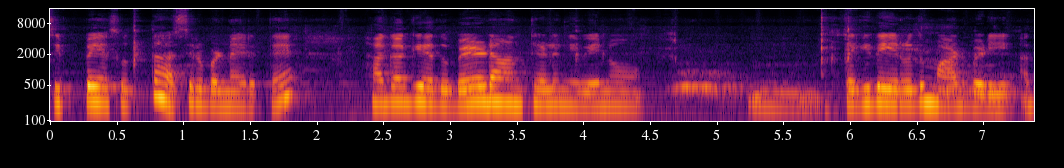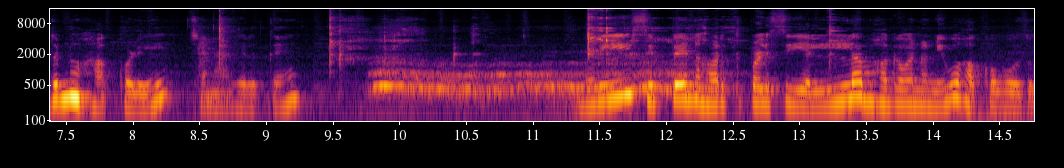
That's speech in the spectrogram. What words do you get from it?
ಸಿಪ್ಪೆಯ ಸುತ್ತ ಹಸಿರು ಬಣ್ಣ ಇರುತ್ತೆ. ಹಾಗಾಗಿ ಅದು ಬೇಡ ಅಂಥೇಳಿ ನೀವೇನು ತೆಗೆದೇ ಇರೋದು ಮಾಡಬೇಡಿ. ಅದನ್ನು ಹಾಕ್ಕೊಳ್ಳಿ. ಚೆನ್ನಾಗಿರುತ್ತೆ. ಬರೀ ಸಿಪ್ಪೆಯನ್ನು ಹೊರತುಪಡಿಸಿ ಎಲ್ಲ ಭಾಗವನ್ನು ನೀವು ಹಾಕ್ಕೋಬೋದು.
